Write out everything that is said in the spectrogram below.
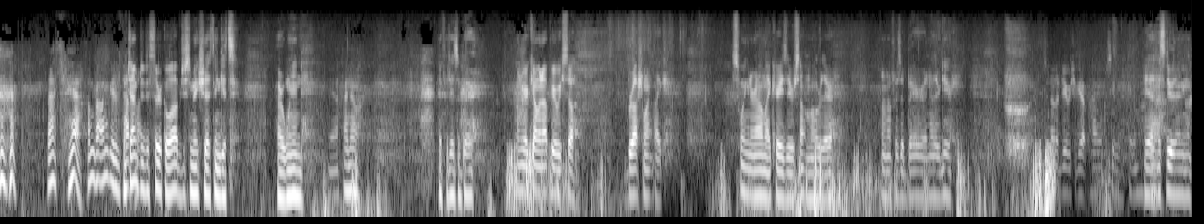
That's yeah. I'm I'm good with that. Tempted to circle up just to make sure that thing gets our wind. Yeah, I know. if it is a bear. When we were coming up here, we saw brush went like swinging around like crazy or something over there. I don't know if it was a bear or another deer. There's another deer we should get up high and see if we can get him. Yeah, let's do it anyway.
